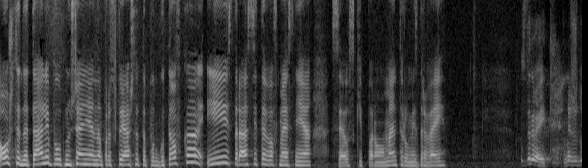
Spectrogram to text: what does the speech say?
още детайли по отношение на предстоящата подготовка и страстите в местния селски парламент. Руми, здравей! Здравейте! Между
